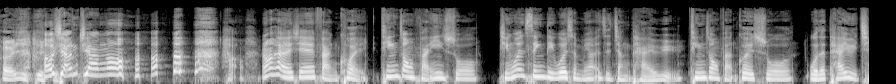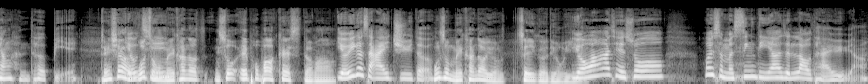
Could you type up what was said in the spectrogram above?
可以，好想讲哦。好，然后还有一些反馈，听众反映说，请问 Cindy 为什么要一直讲台语？听众反馈说，我的台语腔很特别。等一下，我怎么没看到？你说 Apple Podcast 的吗？有一个是 IG 的，我怎么没看到有这一个留言？有啊，而且说为什么 Cindy 要一直唠台语啊？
